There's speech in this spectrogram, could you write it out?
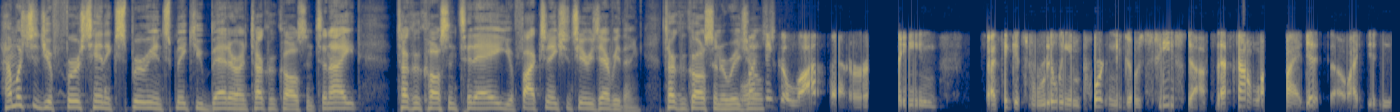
How much did your firsthand experience make you better on Tucker Carlson tonight? Tucker Carlson today, your Fox Nation series, everything. Tucker Carlson originals. Well, I think a lot better. I mean, I think it's really important to go see stuff. That's not why I did it though. I didn't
